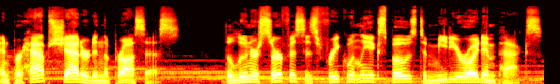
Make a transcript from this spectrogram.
and perhaps shattered in the process. The lunar surface is frequently exposed to meteoroid impacts.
